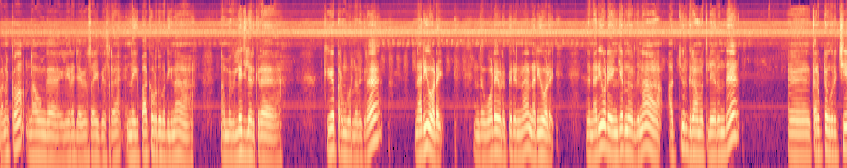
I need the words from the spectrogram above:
வணக்கம். நான் உங்கள் இளையராஜா விவசாயி பேசுகிறேன் இன்றைக்கி பார்க்க போகிறது பார்த்திங்கன்னா நம்ம வில்லேஜில் இருக்கிற கீழப்பரம்பலூரில் இருக்கிற நரி ஓடை. இந்த ஓடையோட பேர் என்ன நரி ஓடை. இந்த நரி ஓடை எங்கேருந்து வருதுன்னா அத்தியூர் கிராமத்துலேருந்து கருப்பட்டங்குறிச்சி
